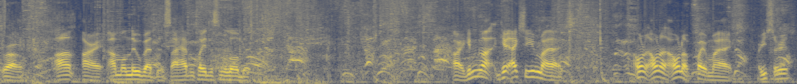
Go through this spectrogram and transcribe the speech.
Bro, um, all right. I'm a noob at this. I haven't played this in a little bit. All right, give me my. Get, actually, give me my axe. I wanna, I wanna, I wanna fight with my axe. Are you serious?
